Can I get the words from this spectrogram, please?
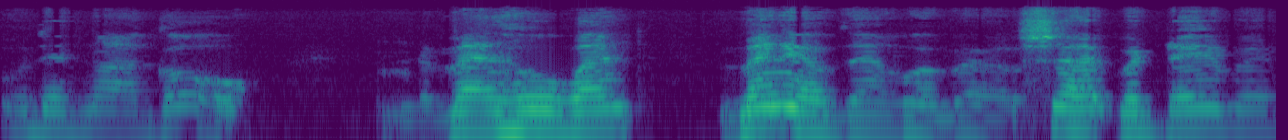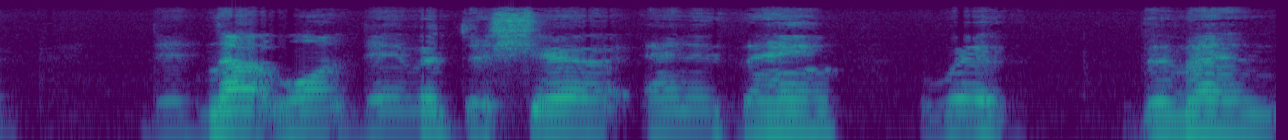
who did not go. The men who went, many of them were very upset with David, did not want David to share anything with the men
